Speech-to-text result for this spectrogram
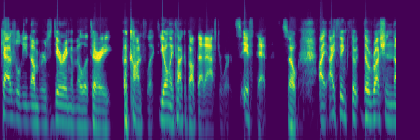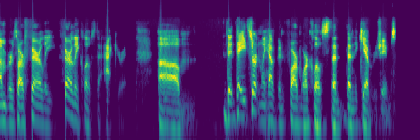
casualty numbers during a military a conflict. You only talk about that afterwards, if then. So I, I think the, the Russian numbers are fairly fairly close to accurate. Um, they, they certainly have been far more close than than the Kiev regimes.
